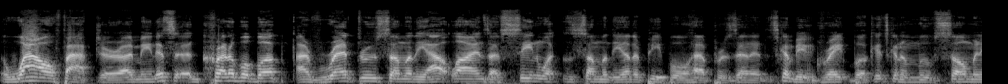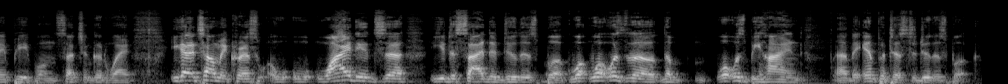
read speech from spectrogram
wow factor. I mean, it's an incredible book. I've read through some of the outlines. I've seen what some of the other people have presented. It's going to be a great book. It's going to move so many people in such a good way. You got to tell me, Chris, why did uh, you decide to do this book? What what was the the what was behind uh, the impetus to do this book?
